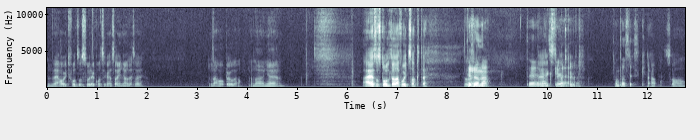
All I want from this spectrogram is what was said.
Men det har ikke fått så store konsekvenser ennå, dessverre. Men jeg håper jo det. Men han er Jeg er så stolt at jeg får ikke sagt det. Så Det skjønner jeg. Det er, Det er ekstremt kult. fantastisk. Ja, så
